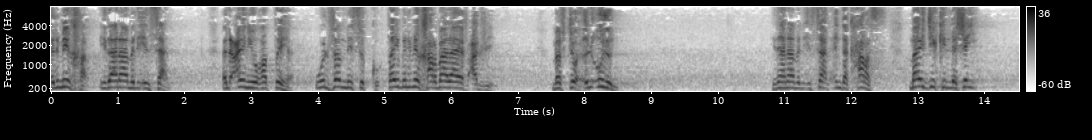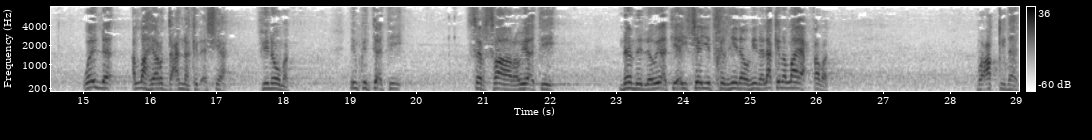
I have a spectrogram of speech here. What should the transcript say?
المنخر. إذا نام الإنسان العين يغطيها والفم يسكه. طيب المنخر ما لا يفعل فيه؟ مفتوح الأذن. إذا نام الإنسان عندك حرس ما يجيك إلا شيء وإلا الله يرد عنك الأشياء في نومك. يمكن تأتي صرصار أو يأتي نمل أو يأتي أي شيء يدخل هنا وهنا لكن الله يحفظك. معقبات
